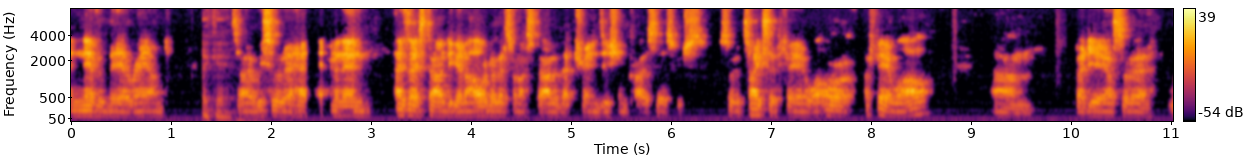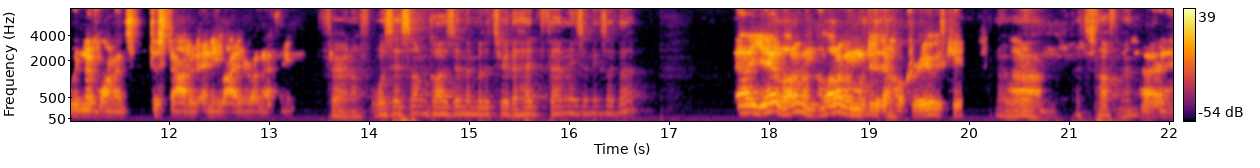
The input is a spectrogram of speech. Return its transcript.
and never be around. Okay. So we sort of had them, and then as they started to get older, that's when I started that transition process, which sort of takes a fair while, or a fair while. Um, but yeah, I sort of wouldn't have wanted to start it any later. I don't think. Fair enough. Was there some guys in the military that had families and things like that? Uh, yeah, a lot of them. A lot of them will do their whole career with kids. No way. Um, That's tough, man. Uh,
